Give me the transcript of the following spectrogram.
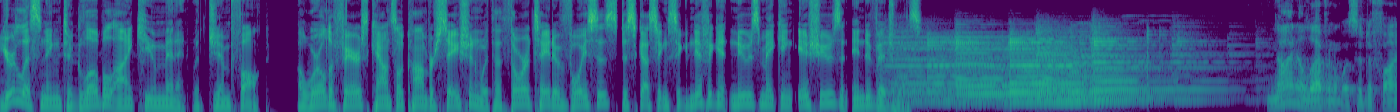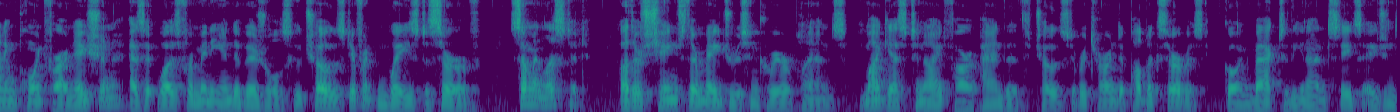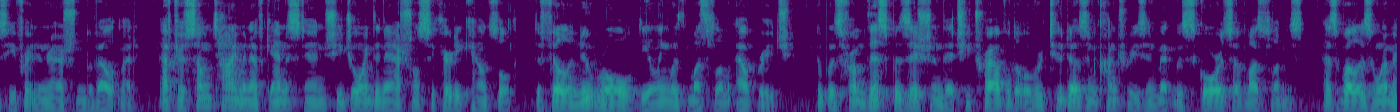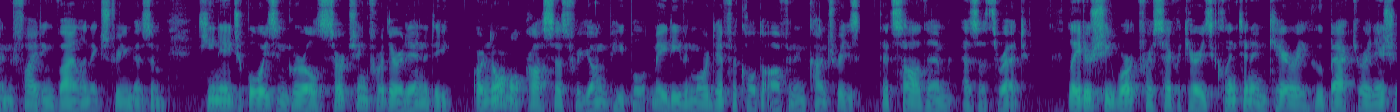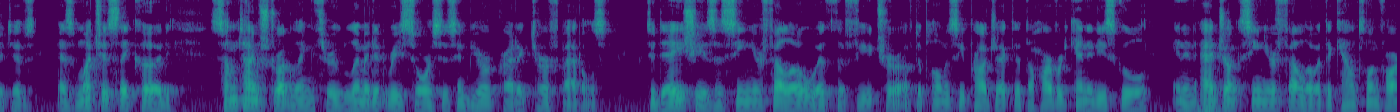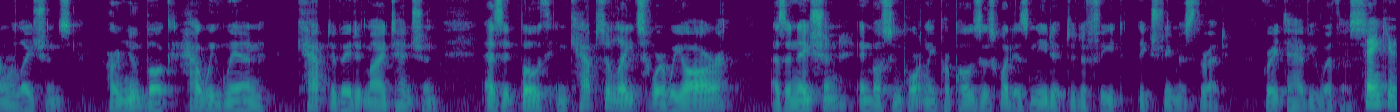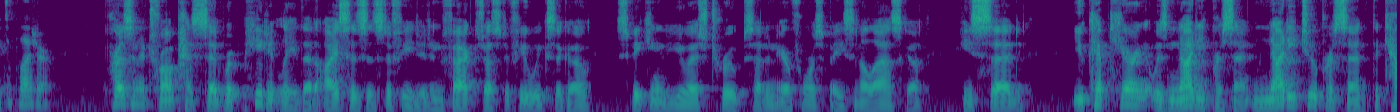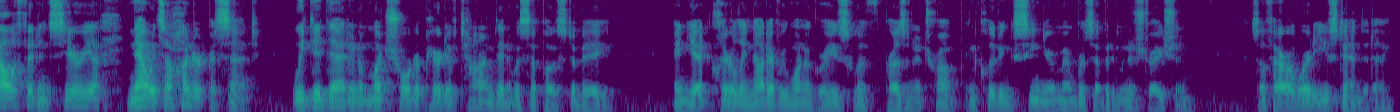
You're listening to Global IQ Minute with Jim Falk, a World Affairs Council conversation with authoritative voices discussing significant news making issues and individuals. 9 11 was a defining point for our nation, as it was for many individuals who chose different ways to serve. Some enlisted, others changed their majors and career plans. My guest tonight, Farah Pandith, chose to return to public service, going back to the United States Agency for International Development. After some time in Afghanistan, she joined the National Security Council to fill a new role dealing with Muslim outreach. It was from this position that she traveled over two dozen countries and met with scores of Muslims, as well as women fighting violent extremism, teenage boys and girls searching for their identity, a normal process for young people made even more difficult often in countries that saw them as a threat. Later, she worked for Secretaries Clinton and Kerry, who backed her initiatives as much as they could sometimes struggling through limited resources and bureaucratic turf battles. Today, she is a senior fellow with the Future of Diplomacy Project at the Harvard Kennedy School and an adjunct senior fellow at the Council on Foreign Relations. Her new book, How We Win, captivated my attention as it both encapsulates where we are as a nation and most importantly proposes what is needed to defeat the extremist threat. Great to have you with us. Thank you. It's a pleasure. President Trump has said repeatedly that ISIS is defeated. In fact, just a few weeks ago, speaking to U.S. troops at an Air Force base in Alaska, he said, You kept hearing it was 90%, 92%, the caliphate in Syria, now it's 100%. We did that in a much shorter period of time than it was supposed to be. And yet, clearly, not everyone agrees with President Trump, including senior members of administration. So, Farah, where do you stand today?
